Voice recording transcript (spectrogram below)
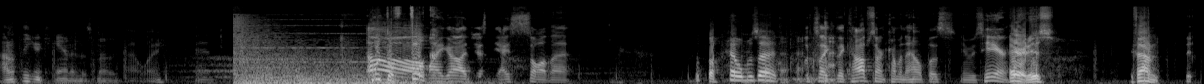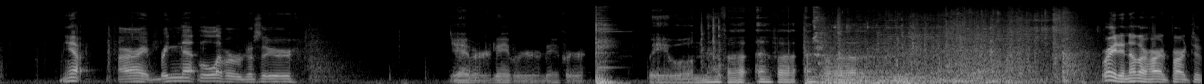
I don't think you can in this mode. That way. And... What the oh fuck? my God! Jesse, I saw that. What the hell was that? Looks like the cops aren't coming to help us. It was here. There it is. We found it. Yep. All right, bring that lever, Jesse. Never, never, never. We will never, ever, ever. Great, another hard part to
